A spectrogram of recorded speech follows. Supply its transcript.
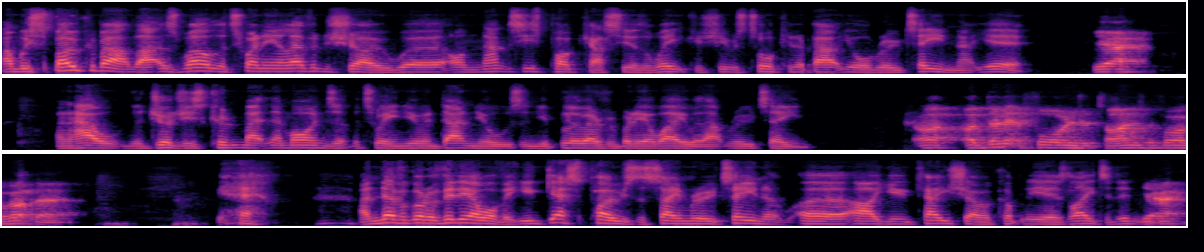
And we spoke about that as well. The 2011 show were on Nancy's podcast the other week because she was talking about your routine that year Yeah, and how the judges couldn't make their minds up between you and Daniels and you blew everybody away with that routine. I, I've done it 400 times before I got there. Yeah. I never got a video of it. You guest posed the same routine at uh, our UK show a couple of years later, didn't you? Yeah,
